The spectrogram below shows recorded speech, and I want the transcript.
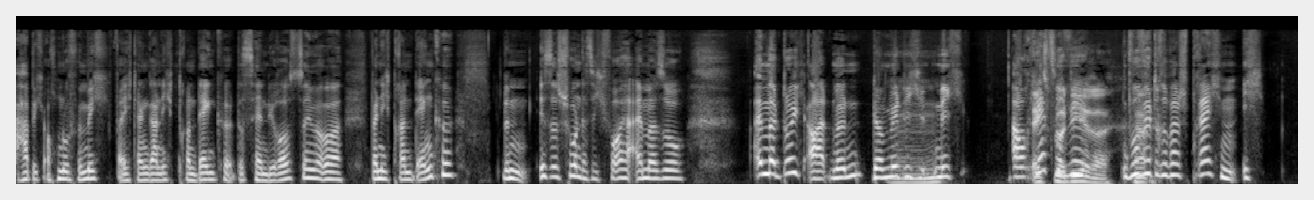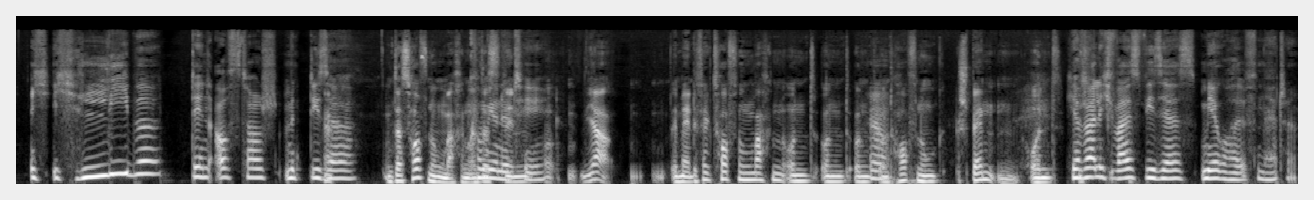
habe ich auch nur für mich, weil ich dann gar nicht dran denke, das Handy rauszunehmen. Aber wenn ich dran denke, dann ist es schon, dass ich vorher einmal so einmal durchatmen, damit mhm. ich nicht auch jetzt, wo wir, wo ja. wir drüber sprechen. Ich, ich, ich liebe den Austausch mit dieser ja. Und das Hoffnung machen Community. und das den, ja, im Endeffekt Hoffnung machen und, und, und, ja. und Hoffnung spenden. Und ja, weil ich weiß, wie sehr es mir geholfen hätte.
